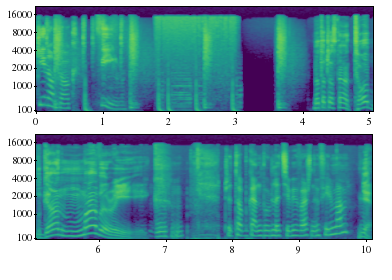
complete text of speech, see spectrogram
Kinotok. Film. No to czas na Top Gun Maverick. Czy Top Gun był dla ciebie ważnym filmem? Nie.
